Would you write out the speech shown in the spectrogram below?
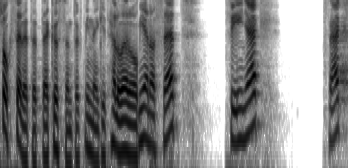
Sok szeretettel köszöntök mindenkit. Hello, hello. Milyen a set? Fények? Szex?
